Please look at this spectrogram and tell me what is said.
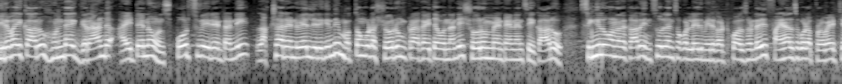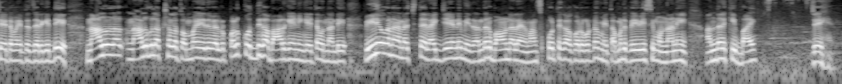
ఇరవై car Hyundai grand i ten sports variant అండి. లక్ష రెండు వేలు తిరిగింది. మొత్తం కూడా షోరూమ్ ట్రాక్ అయితే ఉందండి. షోరూమ్ మెయింటెనెన్స్ ఈ car. Single owner car insurance ఒకటి లేదు. మీరు కట్టుకోవాల్సి ఉంటుంది. ఫైనాన్స్ కూడా ప్రొవైడ్ చేయడం అయితే జరిగింది. నాలుగు ల- నాలుగు లక్షల తొంభై ఐదు వేల రూపాయలు కొద్దిగా బార్గెనింగ్ అయితే ఉందండి. వీడియో కనుక నచ్చితే లైక్ చేయండి. మీరు అందరూ బాగుండాలని మనస్ఫూర్తిగా కోరుకుంటూ మీ తమ్ముడు పీవీసీ ఉన్నాని. అందరికీ బాయ్ జై హింద్.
